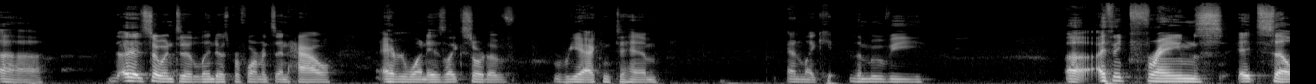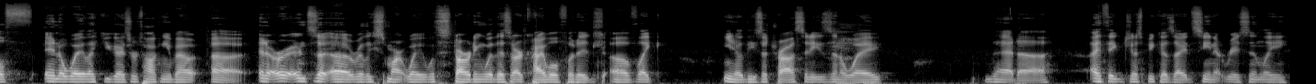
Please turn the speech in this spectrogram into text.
uh uh, so into Lindo's performance and how everyone is like sort of reacting to him. And like the movie uh, I think frames itself in a way like you guys were talking about uh and or in a really smart way with starting with this archival footage of like you know these atrocities in a way that uh I think just because I'd seen it recently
